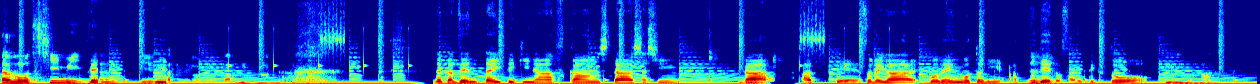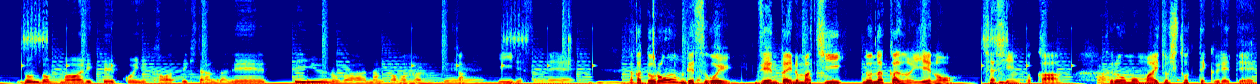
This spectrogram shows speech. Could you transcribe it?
楽しみになるっていう誕生日が。なんか全体的な俯瞰した写真があって、それが5年ごとにアップデートされていくと、うん。どんどん周りってこういう風に変わってきたんだねっていうのがなんか分かって、うん。あいいですね。うん。なんかドローンですごい全体の街の中の家の写真とか、はい。それをもう毎年撮ってくれて、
